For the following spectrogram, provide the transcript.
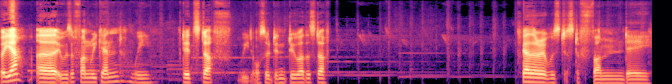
but yeah, uh, it was a fun weekend. We did stuff. We also didn't do other stuff together. It was just a fun day.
